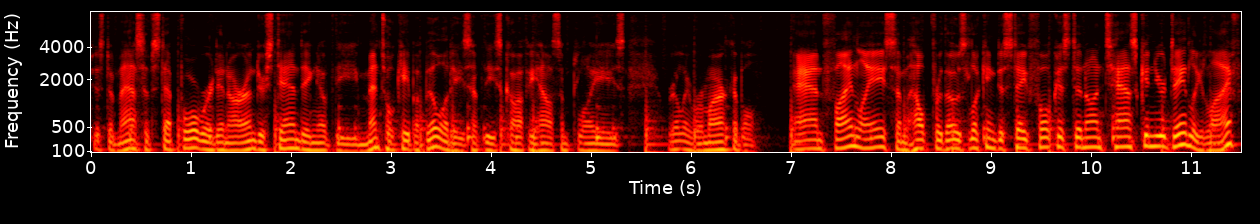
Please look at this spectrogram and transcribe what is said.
Just a massive step forward in our understanding of the mental capabilities of these coffeehouse employees. Really remarkable. And finally, some help for those looking to stay focused and on task in your daily life.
